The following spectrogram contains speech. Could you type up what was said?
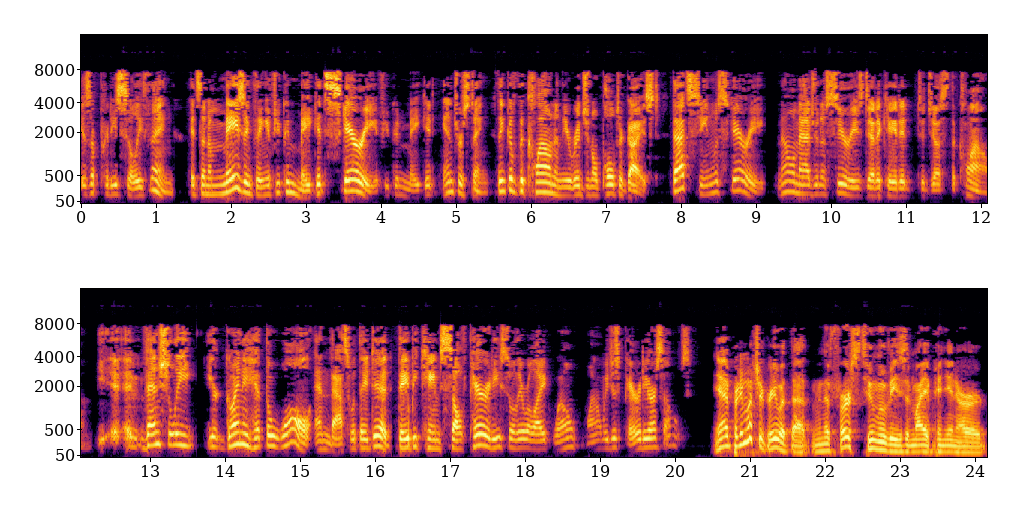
is a pretty silly thing. It's an amazing thing if you can make it scary, if you can make it interesting. Think of the clown in the original Poltergeist. That scene was scary. Now imagine a series dedicated to just the clown. Eventually, you're going to hit the wall, and that's what they did. They became self-parody, so they were like, well, why don't we just parody ourselves? Yeah, I pretty much agree with that. I mean, the first two movies, in my opinion, are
